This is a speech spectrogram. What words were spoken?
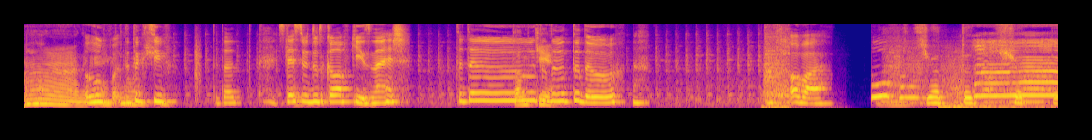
А, да, Лупа, детектив. Здесь ведут колобки, знаешь. Ту-ду, Танки. ту-ду, ту-ду. Оба. Чё-то, чё-то.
